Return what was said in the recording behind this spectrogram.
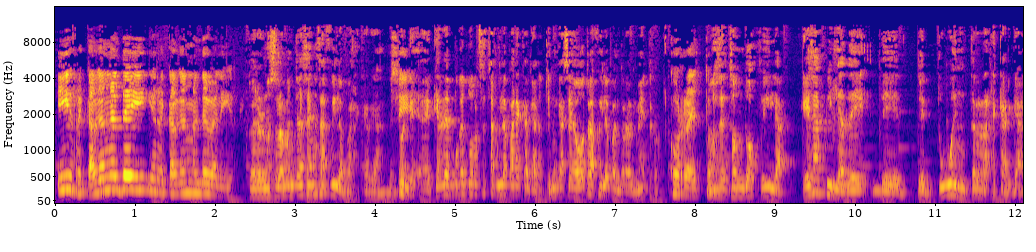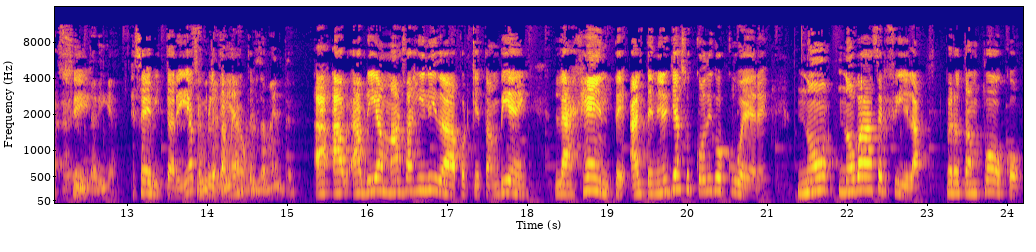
y recargan el de ir y recargan el de venir. Pero no solamente hacen esa fila para recargar. Sí. Porque, eh, que después que tú haces esa fila para recargar, tú tienes que hacer otra fila para entrar al metro. Correcto. Entonces son dos filas. Esa fila de, de, de tú entrar a recargar, ¿se Sí. evitaría? Se evitaría Se evitaría completamente. completamente. ha- ha- habría más agilidad porque también la gente al tener ya su código QR no, no va a hacer fila, pero tampoco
